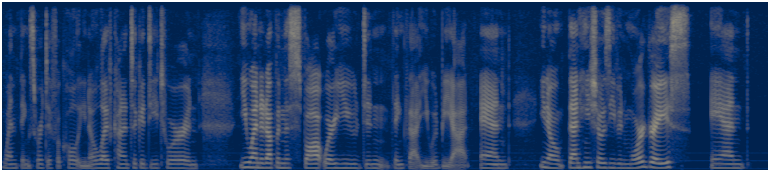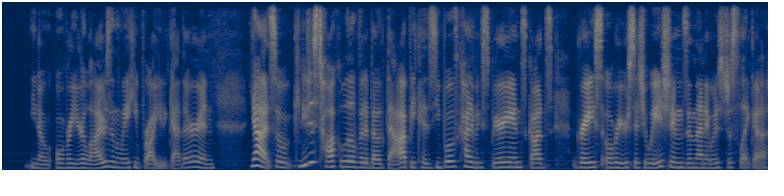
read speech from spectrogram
when things were difficult. You know, life kind of took a detour and you ended up in this spot where you didn't think that you would be at. And, you know, then he shows even more grace and, you know, over your lives and the way he brought you together. And yeah, so can you just talk a little bit about that? Because you both kind of experienced God's grace over your situations, and then it was just like a,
